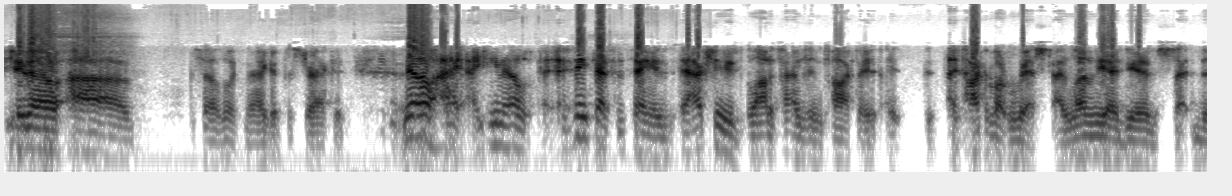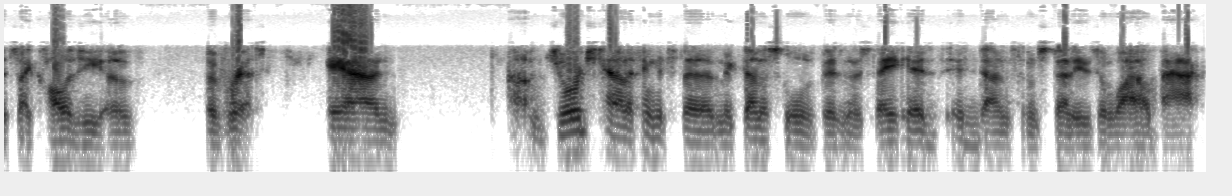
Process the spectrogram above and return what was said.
you know, uh, sounds like now I get distracted. No, I, I, you know, I think that's the thing. Is actually a lot of times in talk, I, I, I talk about risk. I love the idea of the psychology of of risk. And um, Georgetown, I think it's the McDonough School of Business. They had, had done some studies a while back.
